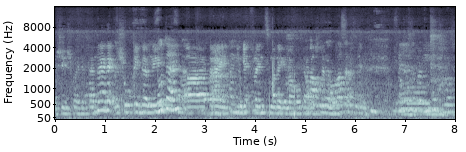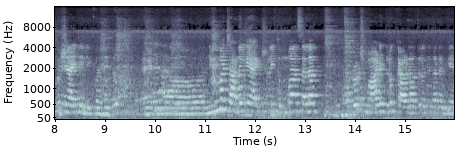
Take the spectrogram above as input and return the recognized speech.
ವಿಶೇಷವಾಗಿರುತ್ತೆ ಅಂದ್ರೆ ಅದೇ ಶೂಟಿಂಗ್ ಅಲ್ಲಿ ಆ ಹಿಂಗೆ ಫ್ರೆಂಡ್ಸ್ ಮನೆಗೆಲ್ಲ ಹೋಗ್ತಾರೆ. ಖುಷಿ ಆಯ್ತು ಇಲ್ಲಿಗೆ ಬಂದಿದ್ದು. ನಿಮ್ಮ ಚಾನಲ್ಗೆ ಆ್ಯಕ್ಚುಲಿ ತುಂಬಾ ಸಲ ಅಪ್ರೋಚ್ ಮಾಡಿದ್ರು. ಕಾರಣಾಂತರದಿಂದ ನನಗೆ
